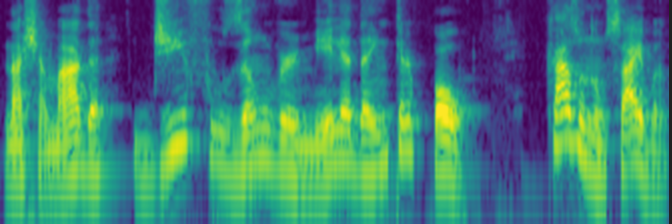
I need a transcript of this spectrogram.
na chamada difusão vermelha da Interpol, Caso não saibam,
